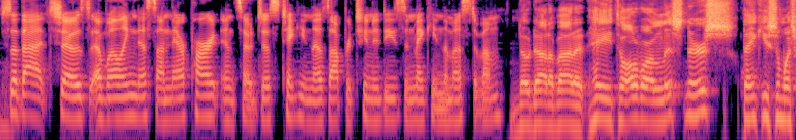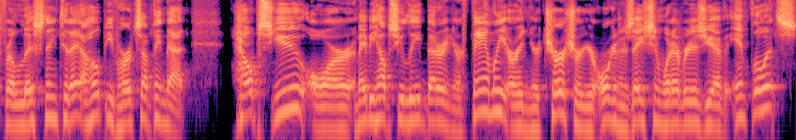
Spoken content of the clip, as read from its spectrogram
So that shows a willingness on their part. And so just taking those opportunities and making the most of them. No doubt about it. Hey, to all of our listeners, thank you so much for listening today. I hope you've heard something that helps you or maybe helps you lead better in your family or in your church or your organization, whatever it is you have influence.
